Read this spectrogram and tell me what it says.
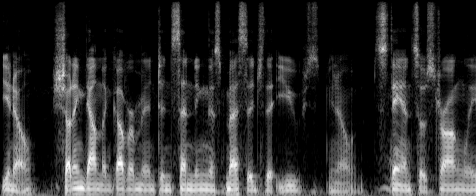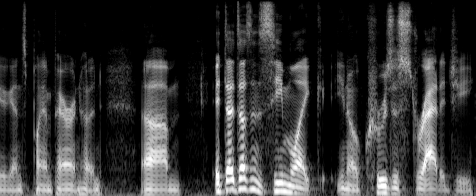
you know shutting down the government and sending this message that you you know stand so strongly against Planned Parenthood? Um, it doesn't seem like you know Cruz's strategy.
